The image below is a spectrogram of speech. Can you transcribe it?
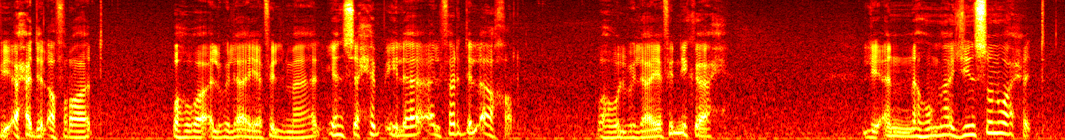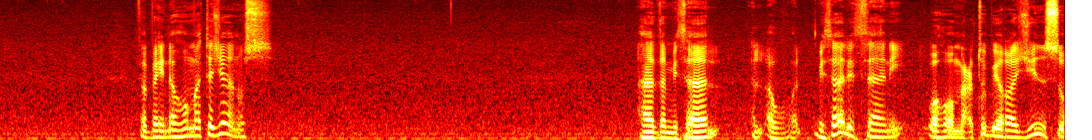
في أحد الأفراد وهو الولاية في المال ينسحب إلى الفرد الآخر وهو الولاية في النكاح لأنهما جنس واحد فبينهما تجانس. هذا مثال الأول. مثال الثاني وهو ما اعتبر جنسه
